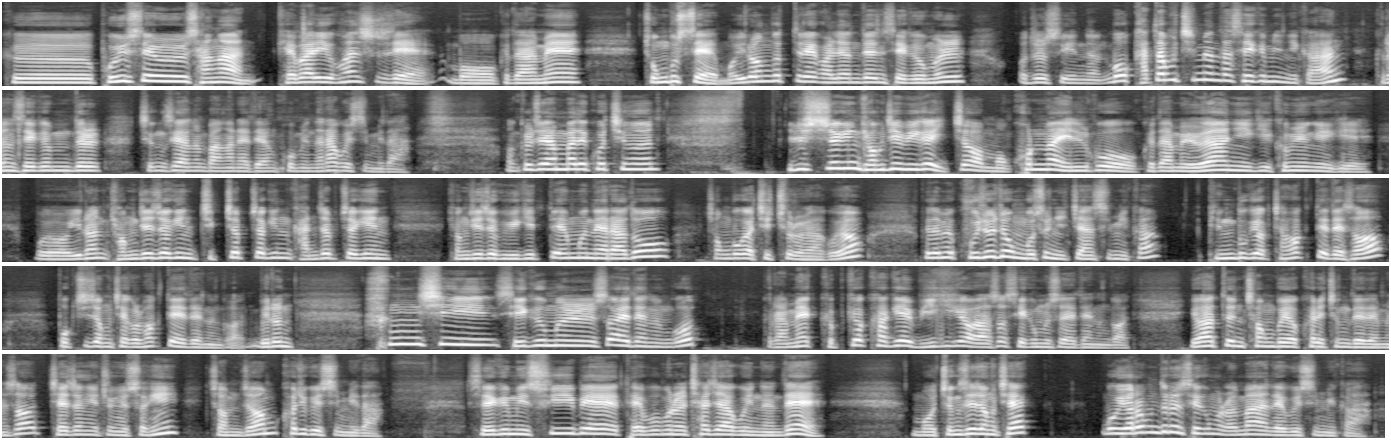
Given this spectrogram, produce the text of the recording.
그 보유세율 상한, 개발이익 환수세, 뭐 그다음에 종부세, 뭐 이런 것들에 관련된 세금을 얻을 수 있는 뭐 갖다 붙이면 다 세금이니까 그런 세금들 증세하는 방안에 대한 고민을 하고 있습니다. 엉클제 한마디 코칭은 일시적인 경제 위기가 있죠. 뭐 코로나 19, 그다음에 외환 위기, 금융 위기, 뭐 이런 경제적인 직접적인 간접적인 경제적 위기 때문에라도 정부가 지출을 하고요. 그다음에 구조적 모순 있지 않습니까? 빈부격차 확대돼서 복지 정책을 확대해야 되는 것, 뭐 이런 항시 세금을 써야 되는 곳, 그다음에 급격하게 위기가 와서 세금을 써야 되는 것, 여하튼 정부 역할이 증대되면서 재정의 중요성이 점점 커지고 있습니다. 세금이 수입의 대부분을 차지하고 있는데 뭐 증세 정책, 뭐 여러분들은 세금을 얼마나 내고 있습니까?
